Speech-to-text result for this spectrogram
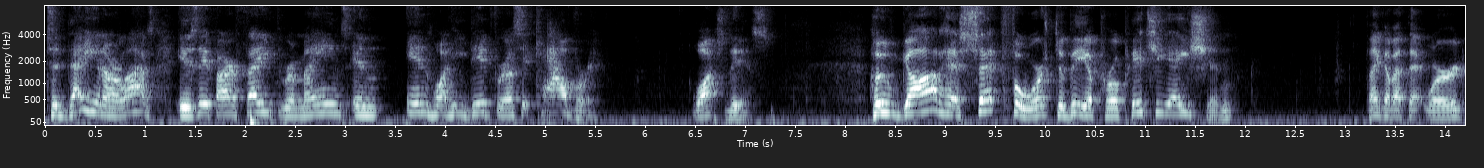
today in our lives is if our faith remains in, in what he did for us at Calvary. Watch this whom God has set forth to be a propitiation. Think about that word.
